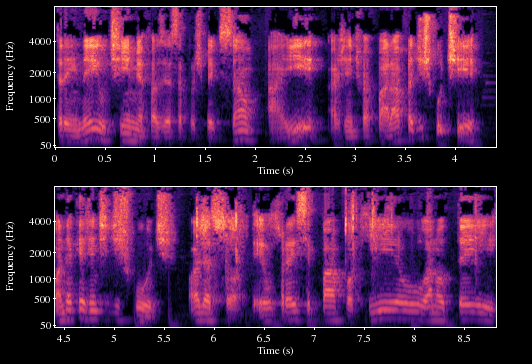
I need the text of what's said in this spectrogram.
Treinei o time a fazer essa prospecção, aí a gente vai parar para discutir. Quando é que a gente discute? Olha só, eu para esse papo aqui eu anotei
